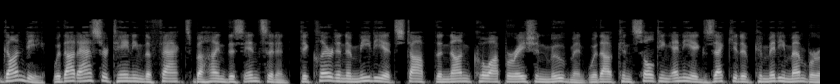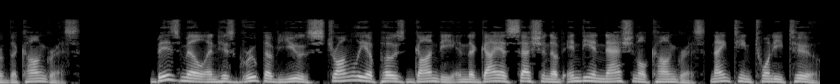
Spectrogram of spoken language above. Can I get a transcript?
Gandhi, without ascertaining the facts behind this incident, declared an immediate stop the non-cooperation movement without consulting any executive committee member of the Congress. Bismil and his group of youths strongly opposed Gandhi in the Gaya session of Indian National Congress 1922.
